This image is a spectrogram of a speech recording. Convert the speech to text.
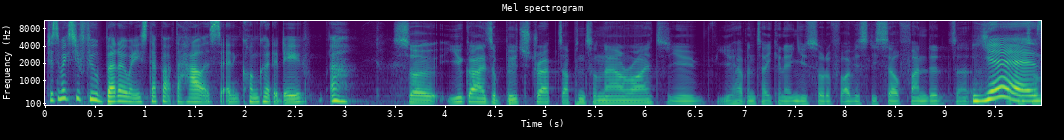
just makes you feel better when you step out the house and conquer the day. Ah. So you guys are bootstrapped up until now, right? You you haven't taken it. You sort of obviously self-funded. Uh, yes.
